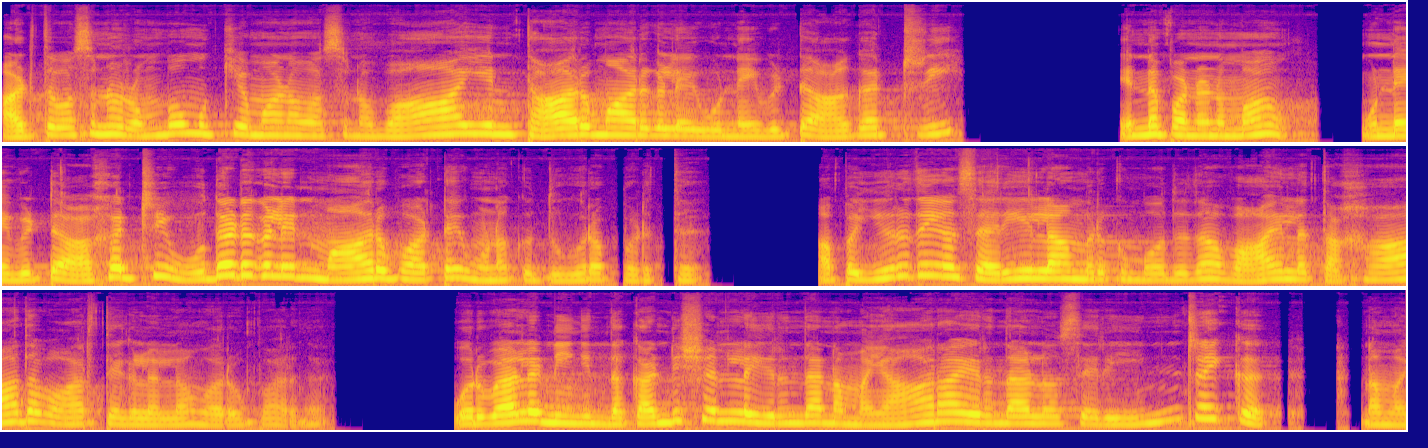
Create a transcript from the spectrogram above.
அடுத்த வசனம் ரொம்ப முக்கியமான வசனம். வாயின் தாறுமாறுகளை உன்னை விட்டு அகற்றி என்ன பண்ணணுமா? உன்னை விட்டு அகற்றி உதடுகளின் மாறுபாட்டை உனக்கு தூரப்படுத்து. அப்போ இருதயம் சரியில்லாமல் இருக்கும்போது தான் வாயில் தகாத வார்த்தைகள் எல்லாம் வரும் பாருங்க. ஒருவேளை நீங்கள் இந்த கண்டிஷனில் இருந்தால் நம்ம யாராக இருந்தாலும் சரி இன்றைக்கு நம்ம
